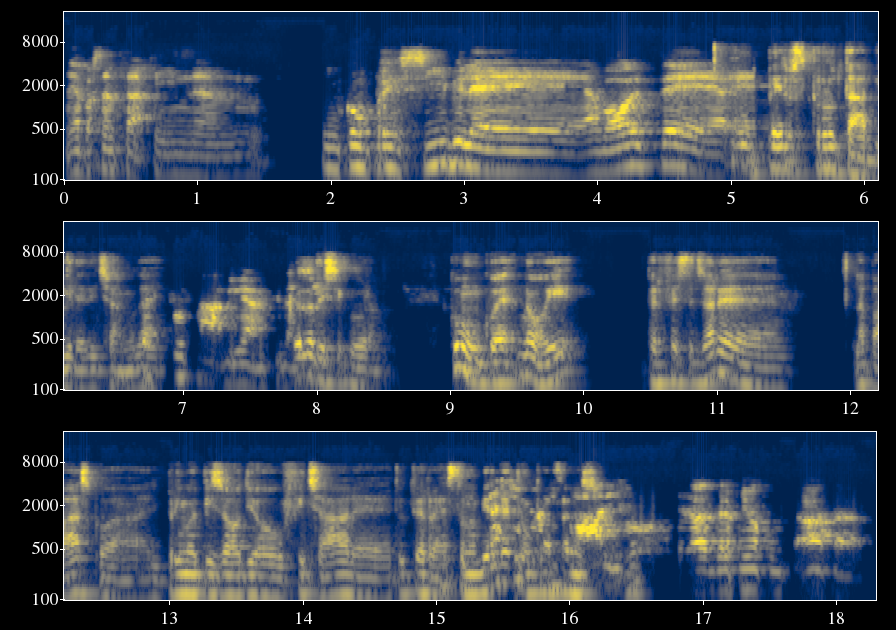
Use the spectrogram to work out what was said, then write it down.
è abbastanza in, incomprensibile a volte. Iperscrutabile, diciamo, dai. Iperscrutabile anche, dai, Quello di sicuro. Comunque, noi per festeggiare la Pasqua, il primo episodio ufficiale e tutto il resto, non abbiamo detto un cazzo a nessuno. Della, della prima puntata.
